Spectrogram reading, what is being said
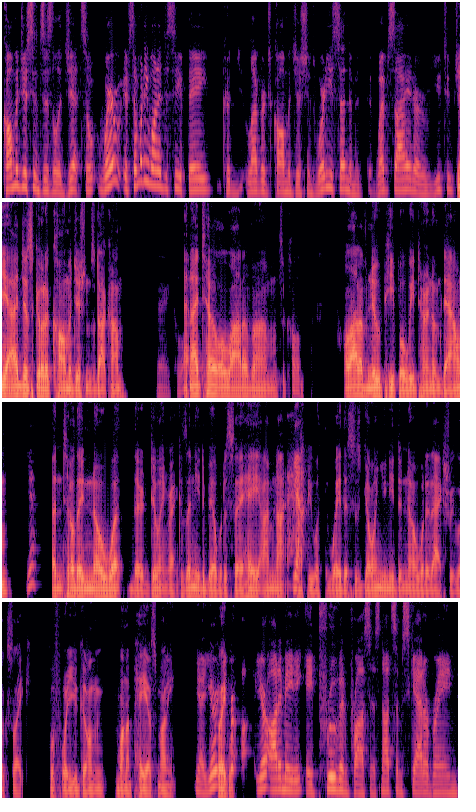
Call Magicians is legit. So where if somebody wanted to see if they could leverage Call Magicians, where do you send them? Website or YouTube channel? Yeah, I just go to callmagicians.com. Very cool. And I tell a lot of um what's it called? A lot of new people we turn them down. Until they know what they're doing, right? Because they need to be able to say, "Hey, I'm not happy yeah. with the way this is going." You need to know what it actually looks like before you go and want to pay us money. Yeah, you're, like, you're you're automating a proven process, not some scatterbrained,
